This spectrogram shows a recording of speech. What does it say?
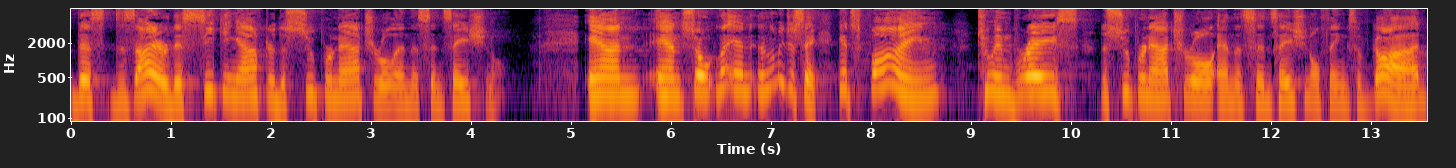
this desire, this seeking after the supernatural and the sensational. And, and so, and, and let me just say, it's fine to embrace the supernatural and the sensational things of God,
